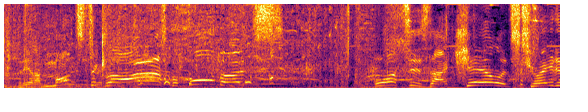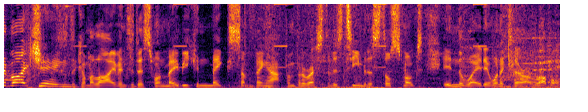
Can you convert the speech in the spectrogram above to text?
And he had a monster class performance! What is that kill? It's traded by King. To come alive into this one. Maybe he can make something happen for the rest of his team, but there's still smokes in the way. They want to clear out rubble.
